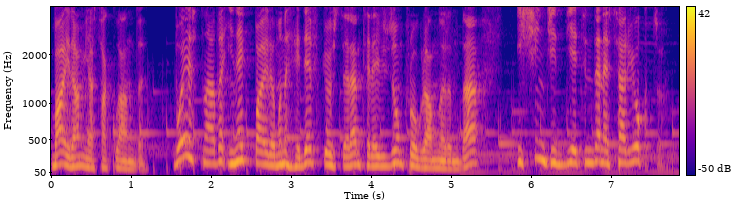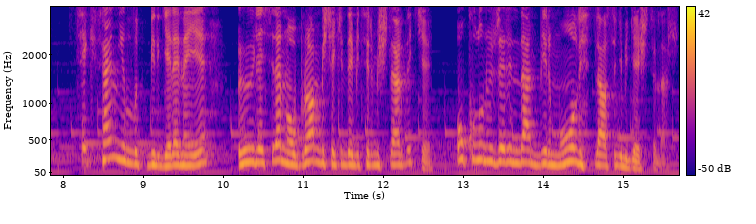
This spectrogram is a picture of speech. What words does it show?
Bayram yasaklandı. Bu esnada inek bayramını hedef gösteren televizyon programlarında işin ciddiyetinden eser yoktu. 80 yıllık bir geleneği öylesine nobran bir şekilde bitirmişlerdi ki okulun üzerinden bir Moğol istilası gibi geçtiler.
